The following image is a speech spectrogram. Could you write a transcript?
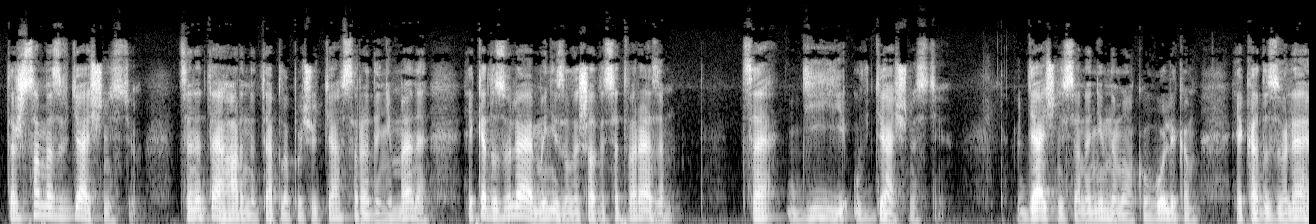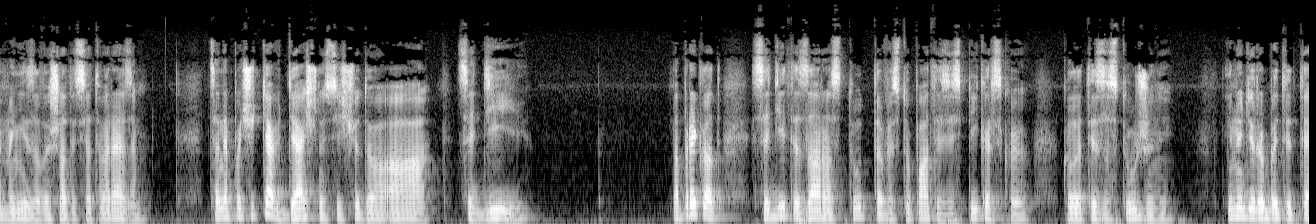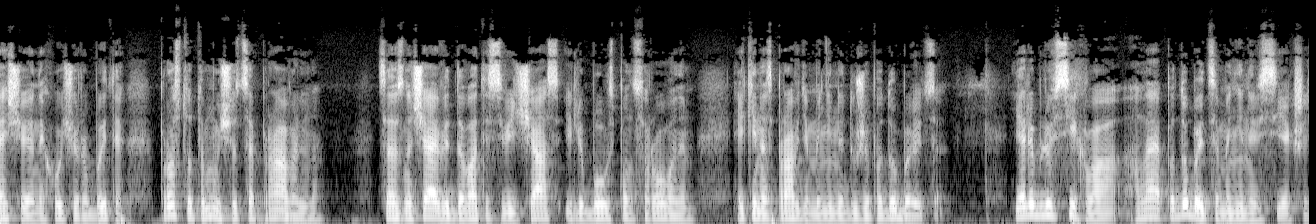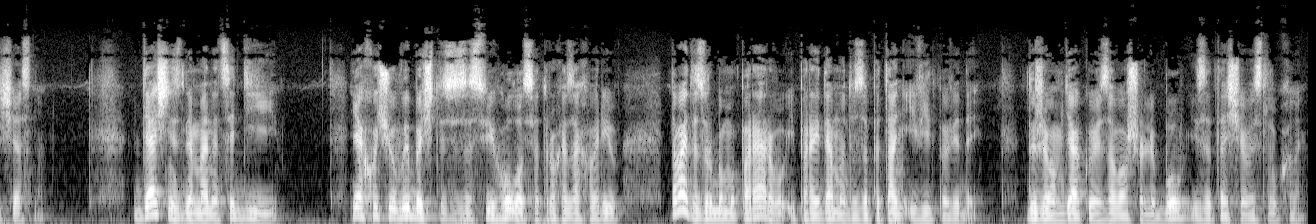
Те ж саме з вдячністю. Це не те гарне тепле почуття всередині мене, яке дозволяє мені залишатися тверезим. Це дії у вдячності. Вдячність анонімним алкоголікам, яка дозволяє мені залишатися тверезим. Це не почуття вдячності щодо АА, це дії. Наприклад, сидіти зараз тут та виступати зі спікерською, коли ти застуджений, іноді робити те, що я не хочу робити, просто тому, що це правильно. Це означає віддавати свій час і любов спонсорованим, які насправді мені не дуже подобаються. Я люблю всіх ва, але подобаються мені не всі, якщо чесно. Вдячність для мене це дії. Я хочу вибачитися за свій голос, я трохи захворів. Давайте зробимо перерву і перейдемо до запитань і відповідей. Дуже вам дякую за вашу любов і за те, що ви слухали.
